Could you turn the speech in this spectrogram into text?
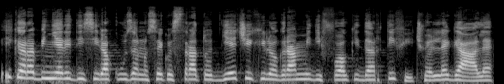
I carabinieri di Siracusa hanno sequestrato 10 kg di fuochi d'artificio illegale.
